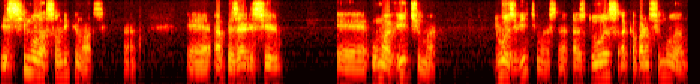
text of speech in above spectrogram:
de simulação de hipnose. Né? É, apesar de ser é, uma vítima, duas vítimas, né, as duas acabaram simulando.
